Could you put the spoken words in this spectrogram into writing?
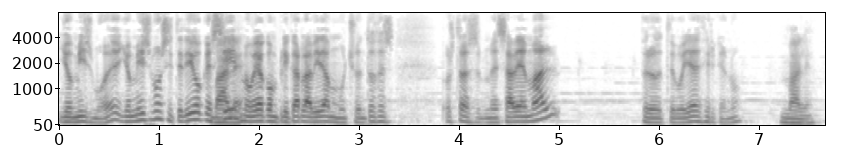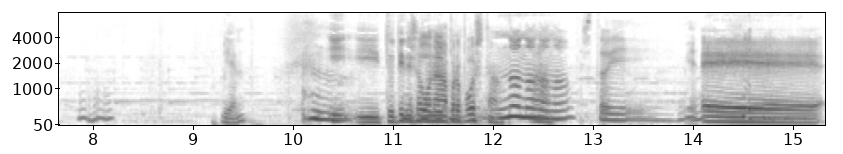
Yo mismo, ¿eh? Yo mismo, si te digo que Vale. sí, me voy a complicar la vida mucho. Entonces, ostras, me sabe mal, pero te voy a decir que no. Vale. Bien. ¿Y, y tú tienes alguna Y- propuesta? No, no, Ah. no, no. Estoy bien. Eh,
